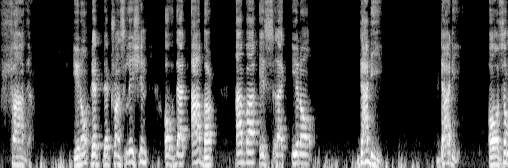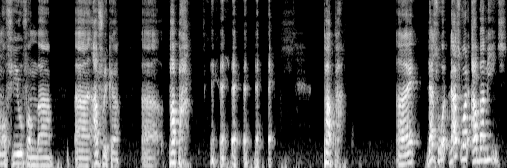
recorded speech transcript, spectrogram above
Father. You know, that the translation of that Abba Abba is like, you know, daddy, daddy. Or some of you from uh, uh, Africa, uh, Papa. Papa. All right. That's what that's what Abba means.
